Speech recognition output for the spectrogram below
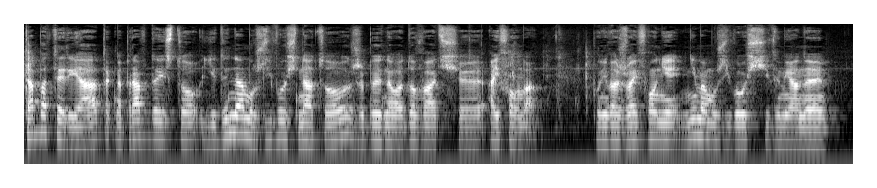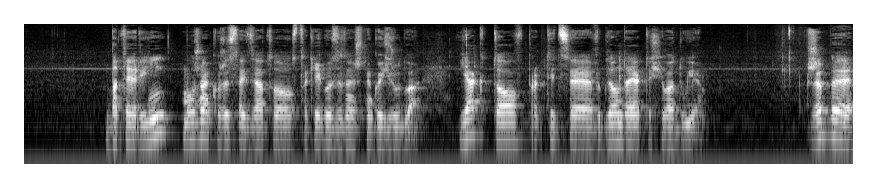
Ta bateria tak naprawdę jest to jedyna możliwość na to, żeby naładować e, iPhone'a, ponieważ w iPhone'ie nie ma możliwości wymiany baterii, można korzystać za to z takiego zewnętrznego źródła. Jak to w praktyce wygląda, jak to się ładuje? Żeby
